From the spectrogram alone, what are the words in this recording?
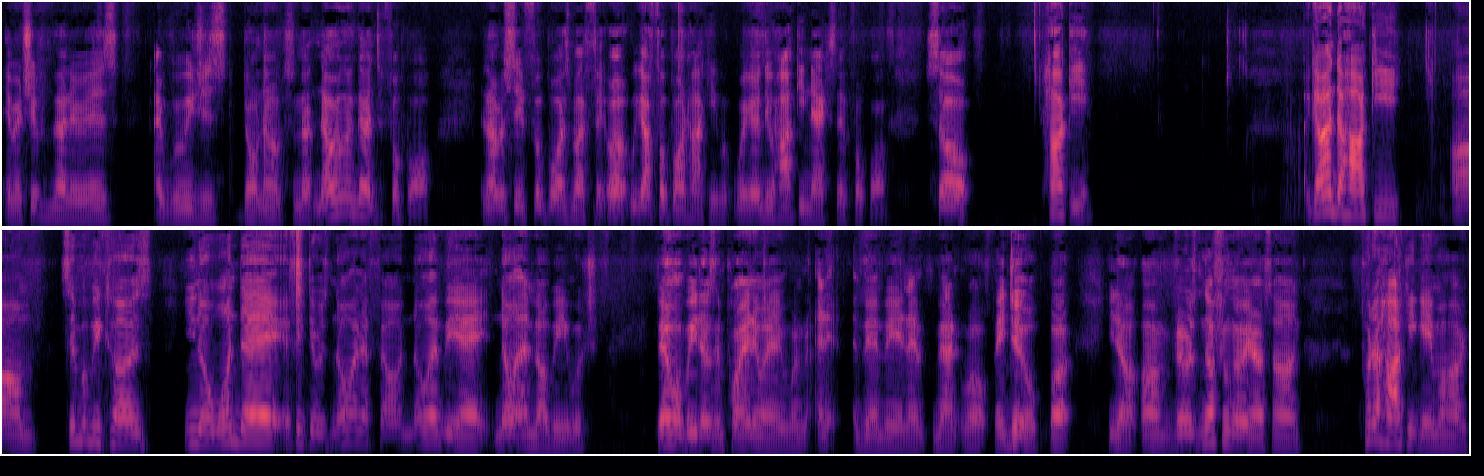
and of the matter is, I really just don't know. So now, now we're going to get into football. And obviously, football is my favorite. Well, we got football and hockey, but we're going to do hockey next, then football. So, hockey. I got into hockey, um, simply because you know one day I think there was no NFL, no NBA, no MLB, which the MLB doesn't play anyway. When the NBA and well, they do, but you know, um, there was nothing really else on. Put a hockey game on,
